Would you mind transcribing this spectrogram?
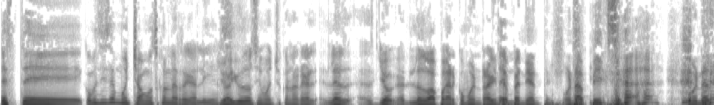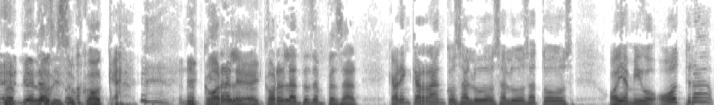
este, ¿cómo se dice? Muchamos con las regalías. Yo ayudo si mucho con la real. Les, yo les voy a pagar como en radio Te- independiente. Una pizza, unas papitas y su coca. Y córrele, y córrele antes de empezar. Karen Carranco, saludos, saludos a todos. Oye, amigo, otra,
